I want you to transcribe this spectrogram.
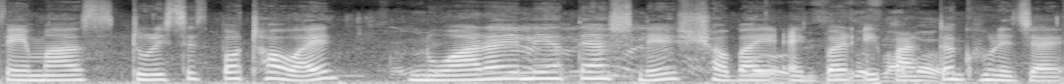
ফেমাস টুরিস্ট স্পট হওয়ায় নোয়ারা এলিয়াতে আসলে সবাই একবার এই পার্কটা ঘুরে যায়।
